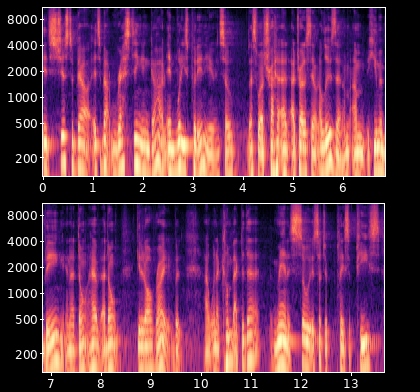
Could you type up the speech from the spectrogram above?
it's just about it's about resting in God and what He's put in you. And so that's what I try. I, I try to stay. I lose that. I'm, I'm, a human being, and I don't have. I don't get it all right. But uh, when I come back to that, man, it's so. It's such a place of peace.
